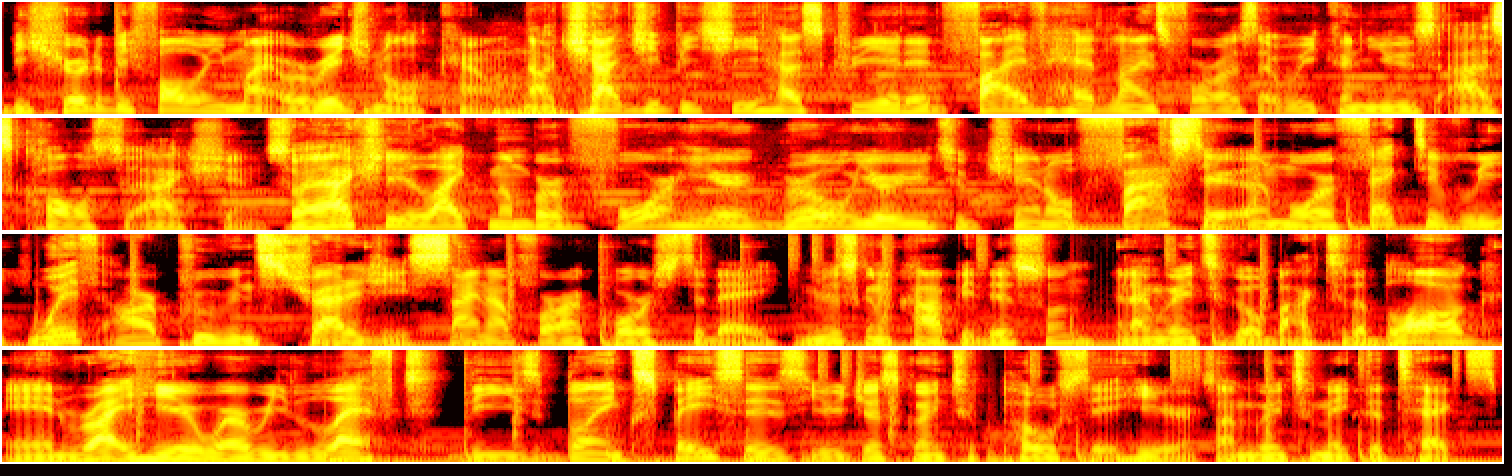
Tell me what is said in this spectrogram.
Be sure to be following my original account. Now, ChatGPT has created five headlines for us that we can use as calls to action. So I actually like number four here, grow your YouTube channel faster and more effectively with our proven strategy. Sign up for our course today. I'm just going to copy this one and I'm going to go back to the blog and right here where we left these blank spaces, you're just going to post it here. So I'm going to make the text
